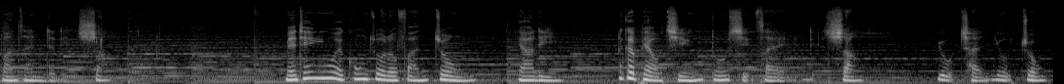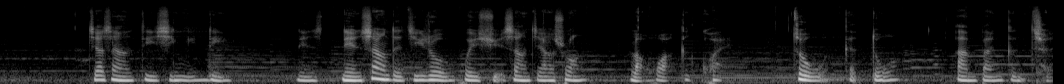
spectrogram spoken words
放在你的脸上。每天因为工作的繁重压力，那个表情都写在脸上，又沉又重，加上地心引力，脸脸上的肌肉会雪上加霜，老化更快，皱纹更多，暗斑更沉。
